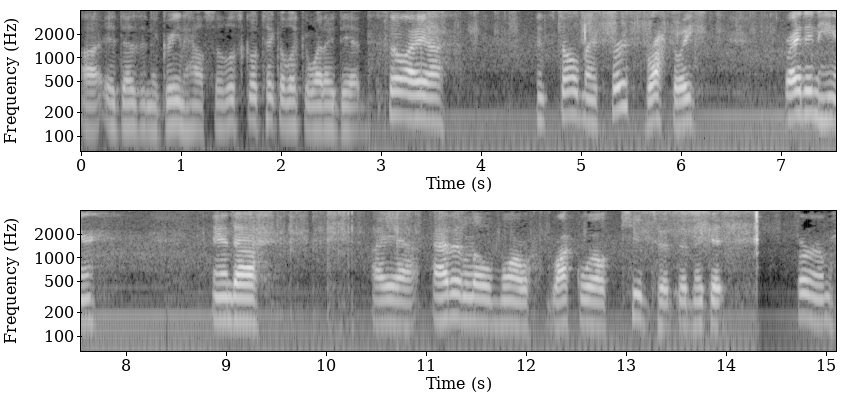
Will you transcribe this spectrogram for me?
uh, it does in the greenhouse. So let's go take a look at what I did. So I uh, installed my first broccoli right in here. And uh, I uh, added a little more rock Rockwool cube to it to make it firm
